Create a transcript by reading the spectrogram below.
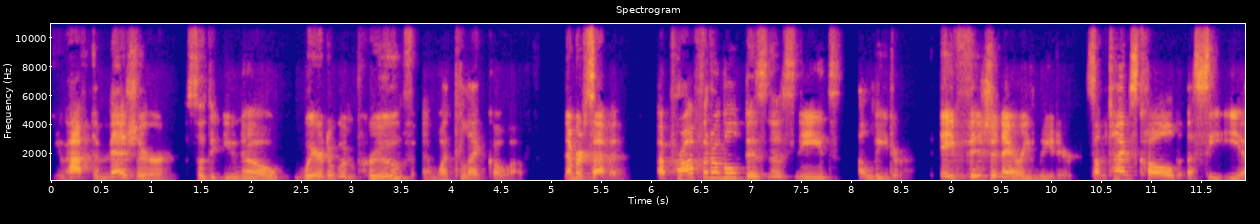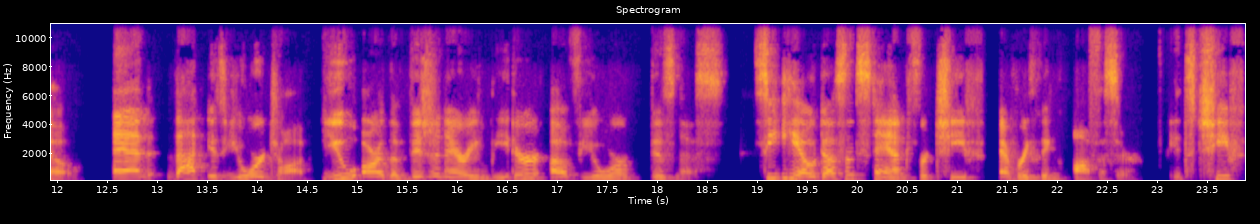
You have to measure so that you know where to improve and what to let go of. Number seven, a profitable business needs a leader, a visionary leader, sometimes called a CEO. And that is your job. You are the visionary leader of your business. CEO doesn't stand for Chief Everything Officer. It's Chief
